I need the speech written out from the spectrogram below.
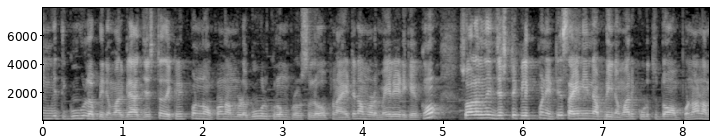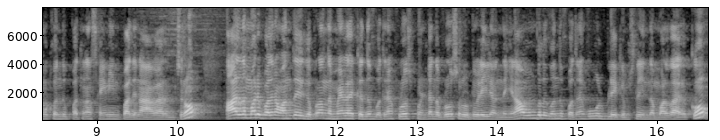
இன் வித் கூகுள் அப்படின்ற மாதிரி இல்லையா? ஜஸ்ட் அதை கிளிக் பண்ணோம் அப்புறம் நம்மளோட கூகுள் க்ரோம் ப்ரௌசரில் ஓப்பன் ஆகிட்டு நம்மளோட மெயில் ஐடி கேட்கும். ஸோ அதை வந்து ஜஸ்ட் கிளிக் பண்ணிவிட்டு சைன் இன் அப்படிங்கிற மாதிரி கொடுத்துட்டோம் அப்படின்னா நமக்கு வந்து பார்த்தீங்கன்னா சைன் இன் பார்த்தீங்கன்னா ஆக ஆரம்பிச்சிடும் அது மாதிரி பார்த்தீங்கன்னா வந்ததுக்கப்புறம் அந்த மேலே வந்து பார்த்தீங்கன்னா க்ளோஸ் பண்ணிட்டு அந்த ப்ரௌசர் விட்டு வெளியில் வந்தீங்கன்னா உங்களுக்கு வந்து பார்த்தீங்கன்னா கூகுள் ப்ளே கேம்ஸில் இந்த மாதிரி தான் இருக்கும்.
